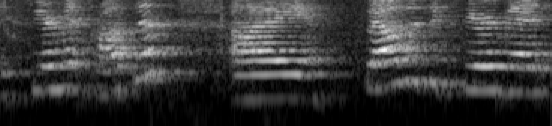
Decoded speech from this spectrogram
experiment process, I found this experiment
